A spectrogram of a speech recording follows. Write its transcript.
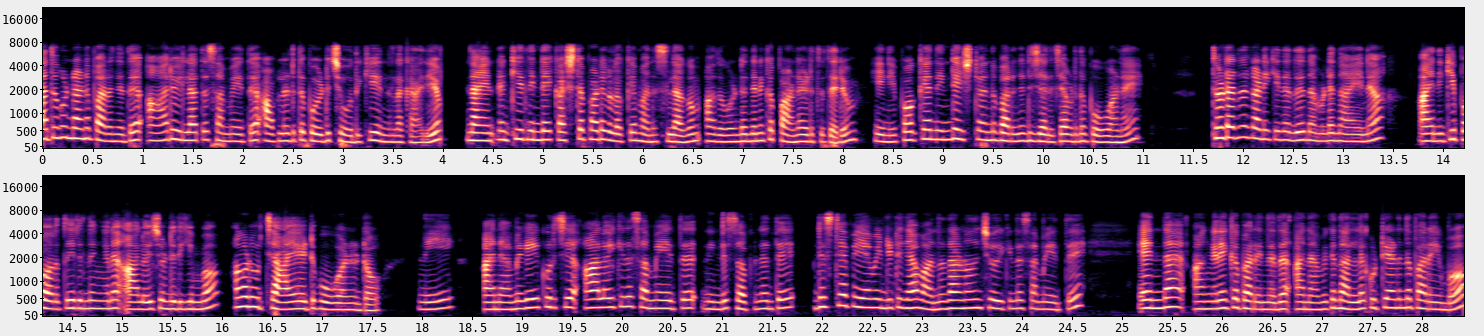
അതുകൊണ്ടാണ് പറഞ്ഞത് ആരും ഇല്ലാത്ത സമയത്ത് അവളടുത്ത് പോയിട്ട് ചോദിക്കുക എന്നുള്ള കാര്യം. നയനയ്ക്ക് നിന്റെ കഷ്ടപ്പാടുകളൊക്കെ മനസ്സിലാകും. അതുകൊണ്ട് നിനക്ക് പണം എടുത്തു തരും. ഇനിയിപ്പോ ഒക്കെ നിന്റെ ഇഷ്ടം എന്ന് പറഞ്ഞിട്ട് ജലജ അവിടുന്ന് പോവാണേ. തുടർന്ന് കാണിക്കുന്നത് നമ്മുടെ നയന. അനിക്ക് പുറത്തിരുന്ന് ഇങ്ങനെ ആലോചിച്ചുകൊണ്ടിരിക്കുമ്പോൾ അങ്ങോട്ട് ചായ ആയിട്ട് പോവാണ് കേട്ടോ നീ അനാമികയെ കുറിച്ച് ആലോചിക്കുന്ന സമയത്ത് നിന്റെ സ്വപ്നത്തെ ഡിസ്റ്റർബ് ചെയ്യാൻ വേണ്ടിയിട്ട് ഞാൻ വന്നതാണോ എന്ന് ചോദിക്കുന്ന സമയത്ത് എന്താ അങ്ങനെയൊക്കെ പറയുന്നത്? അനാമിക നല്ല കുട്ടിയാണെന്ന് പറയുമ്പോൾ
